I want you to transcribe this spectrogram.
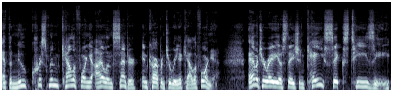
at the new Chrisman California Islands Center in Carpinteria, California. Amateur radio station K6TZ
